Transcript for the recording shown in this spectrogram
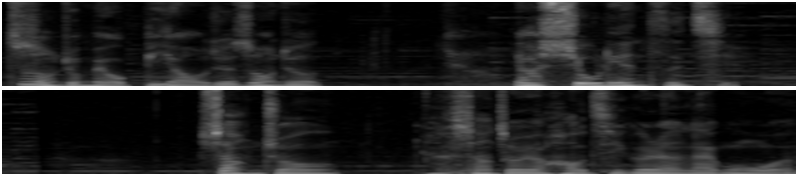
这种就没有必要。我觉得这种就要修炼自己。上周，上周有好几个人来问我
